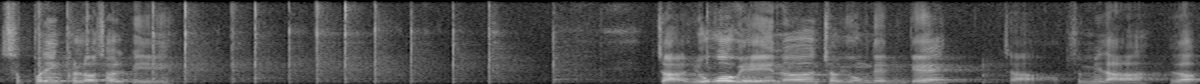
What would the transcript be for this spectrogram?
스프링클러 설비. 자, 요거 외에는 적용되는 게 자, 없습니다. 그래서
